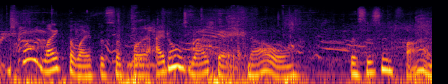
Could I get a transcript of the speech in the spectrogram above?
I don't like the life of support. I don't like it. No. This isn't fun.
